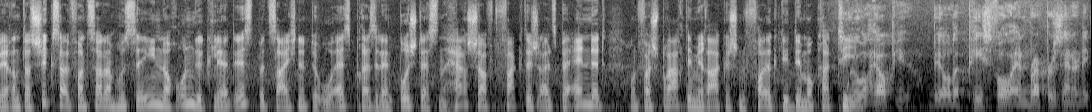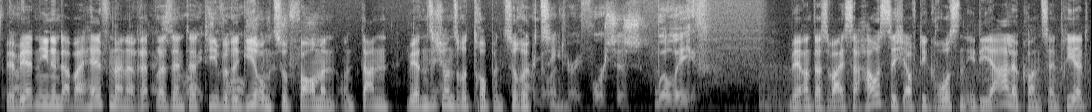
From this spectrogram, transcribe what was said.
Während das Schicksal von Saddam Hussein noch ungeklärt ist, bezeichnete US-Präsident Bush dessen Herrschaft faktisch als beendet und versprach dem irakischen Volk die Demokratie. Wir werden Ihnen dabei helfen, eine repräsentative Regierung zu formen und dann werden sich unsere Truppen zurückziehen. Während das Weiße Haus sich auf die großen Ideale konzentriert,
